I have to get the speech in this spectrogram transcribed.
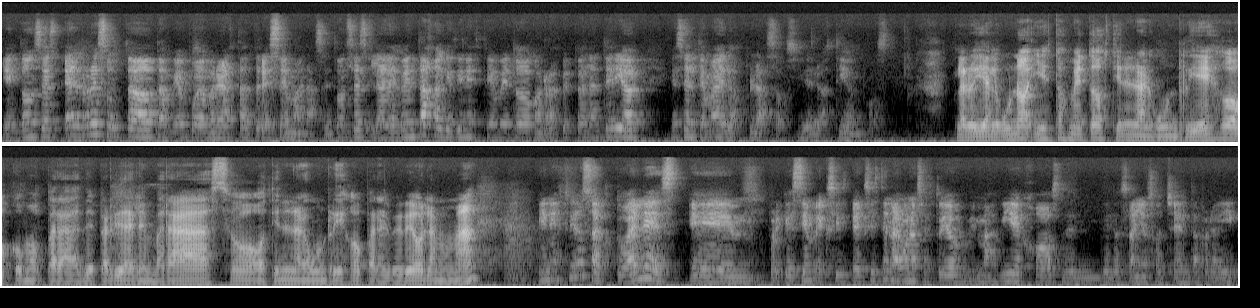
Entonces el resultado también puede demorar hasta tres semanas. Entonces la desventaja que tiene este método con respecto al anterior es el tema de los plazos y de los tiempos. Claro, y alguno, y estos métodos tienen algún riesgo como para de pérdida del embarazo o tienen algún riesgo para el bebé o la mamá? En estudios actuales, em, porque siempre existen algunos estudios más viejos de, de, los años 80 por ahí,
